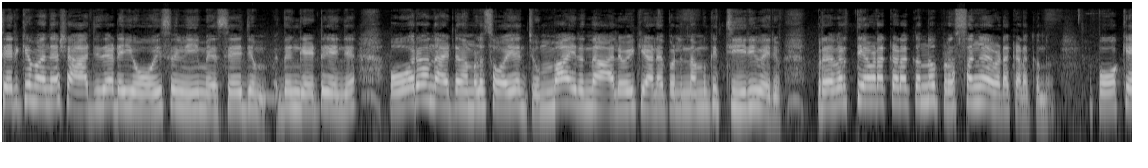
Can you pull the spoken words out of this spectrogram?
ശരിക്കും പറഞ്ഞാൽ ഷാജിതയുടെ ഈ വോയിസും ഈ മെസ്സേജും ഇതും കേട്ട് കഴിഞ്ഞ് ഓരോന്നായിട്ട് നമ്മൾ സ്വയം ചുമ്മാ ഇരുന്ന് ആലോചിക്കുകയാണെങ്കിൽ പോലും നമുക്ക് ചിരി വരും. പ്രവൃത്തി എവിടെ കിടക്കുന്നു പ്രസംഗം എവിടെ കിടക്കുന്നു. അപ്പോൾ okay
